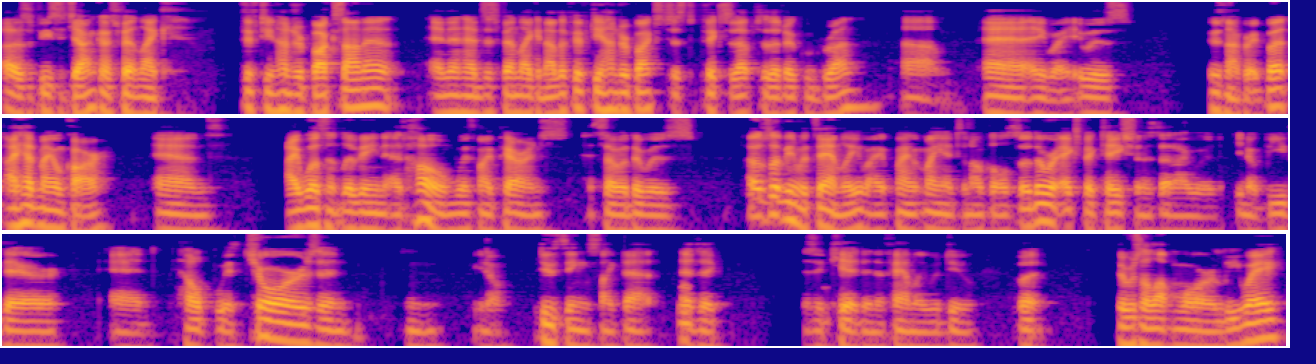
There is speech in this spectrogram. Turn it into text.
was a piece of junk. I spent like fifteen hundred bucks on it, and then had to spend like another fifteen hundred bucks just to fix it up so that it could run. Um, and anyway, it was it was not great, but I had my own car, and I wasn't living at home with my parents, so there was I was living with family, my, my my aunt and uncle, so there were expectations that I would you know be there and help with chores and, and you know do things like that as a as a kid and a family would do. But there was a lot more leeway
